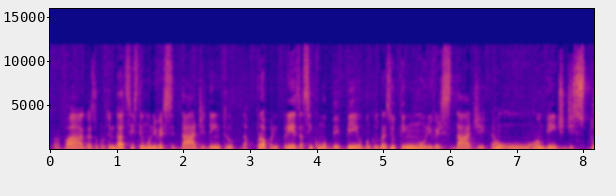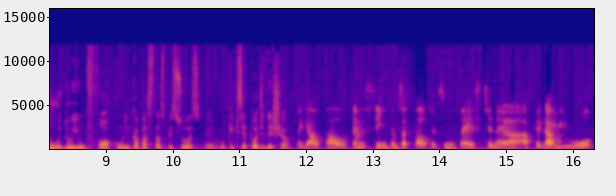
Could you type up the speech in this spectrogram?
para vagas, oportunidades? Vocês têm uma universidade dentro da própria empresa, assim como o BB, o Banco do Brasil tem uma universidade, é um, um ambiente de estudo e um foco em capacitar as pessoas. É, o que, que você pode deixar? Legal, Paulo. Temos sim, temos a Talters University, né, a PWU,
